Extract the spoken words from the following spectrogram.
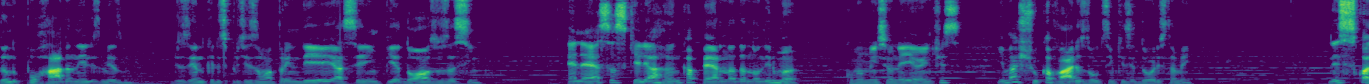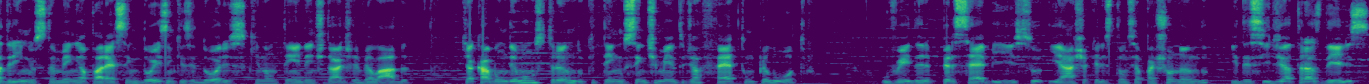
dando porrada neles mesmo, dizendo que eles precisam aprender a serem piedosos assim. É nessas que ele arranca a perna da nona irmã, como eu mencionei antes, e machuca vários outros inquisidores também. Nesses quadrinhos também aparecem dois inquisidores que não têm identidade revelada, que acabam demonstrando que têm um sentimento de afeto um pelo outro. O Vader percebe isso e acha que eles estão se apaixonando e decide ir atrás deles,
